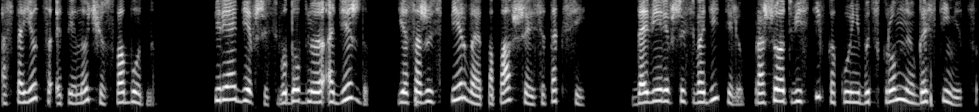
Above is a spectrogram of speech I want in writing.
остается этой ночью свободным. Переодевшись в удобную одежду, я сажусь в первое попавшееся такси. Доверившись водителю, прошу отвезти в какую-нибудь скромную гостиницу,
